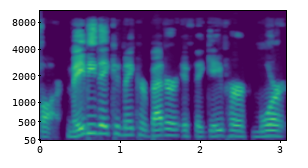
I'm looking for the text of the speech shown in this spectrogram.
far. Maybe they could make her better if they gave her more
